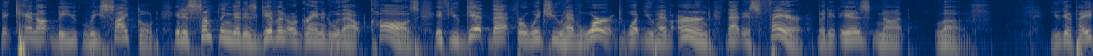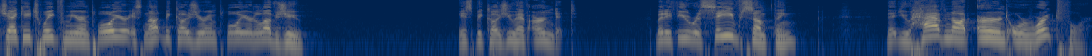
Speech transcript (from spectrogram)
that cannot be recycled. It is something that is given or granted without cause. If you get that for which you have worked, what you have earned, that is fair, but it is not love. You get a paycheck each week from your employer, it's not because your employer loves you. It's because you have earned it. But if you receive something that you have not earned or worked for.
